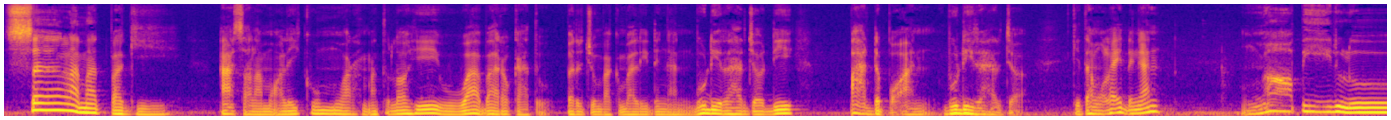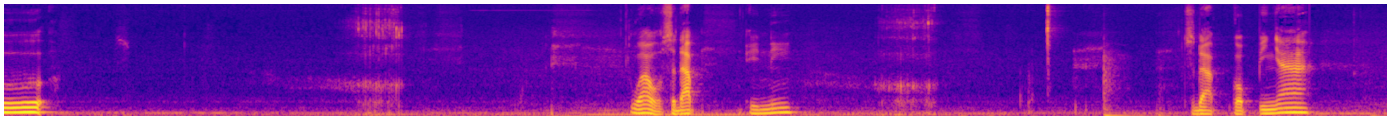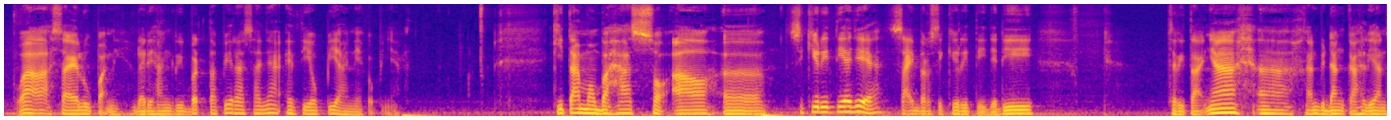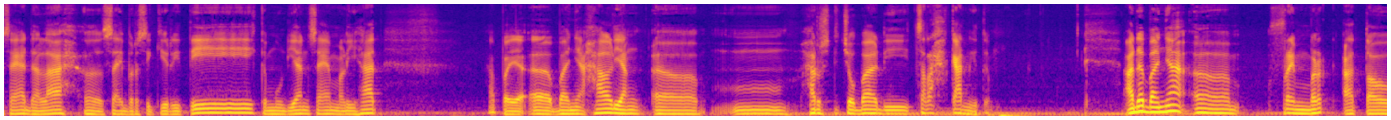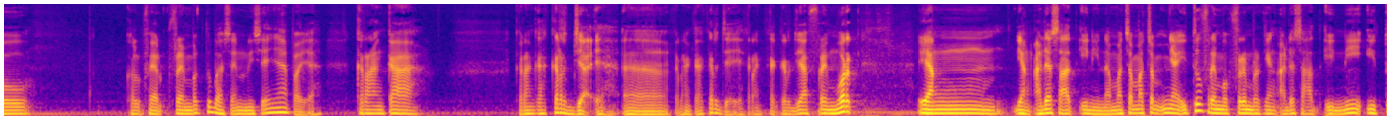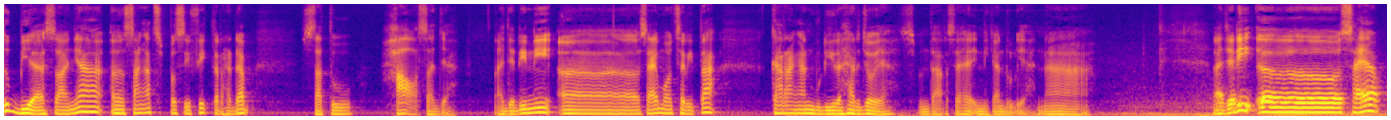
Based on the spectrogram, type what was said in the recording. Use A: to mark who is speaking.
A: Selamat pagi. Assalamualaikum warahmatullahi wabarakatuh. Berjumpa kembali dengan Budi Raharjo di Padepokan Budi Raharjo. Kita mulai dengan ngopi dulu. Wow, sedap. Ini sedap kopinya. Wah, saya lupa nih dari Hungry Bird tapi rasanya Ethiopia nih kopinya. Kita mau bahas soal uh, security aja ya, cyber security. Jadi ceritanya uh, kan bidang keahlian saya adalah uh, cyber security. Kemudian saya melihat apa ya uh, banyak hal yang uh, mm, harus dicoba dicerahkan gitu. Ada banyak uh, framework atau kalau framework itu bahasa Indonesia-nya apa ya? Kerangka kerangka kerja ya, uh, kerangka kerja ya, kerangka kerja framework yang yang ada saat ini. Nah, macam-macamnya itu framework-framework yang ada saat ini itu biasanya uh, sangat spesifik terhadap satu hal saja. Nah, jadi ini uh, saya mau cerita karangan Budi Raharjo ya. Sebentar, saya indikan dulu ya. Nah, nah jadi uh, saya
